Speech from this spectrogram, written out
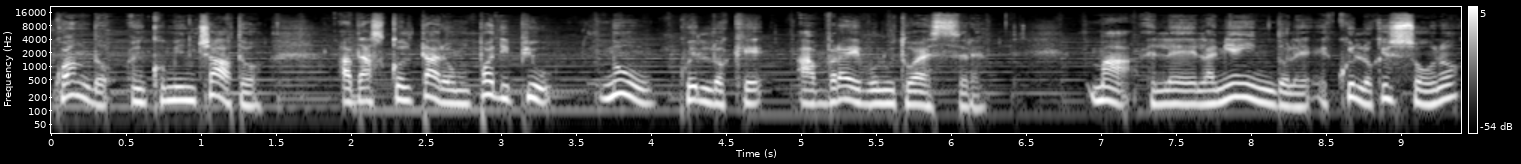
quando ho incominciato ad ascoltare un po' di più non quello che avrei voluto essere, ma le, la mia indole e quello che sono,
